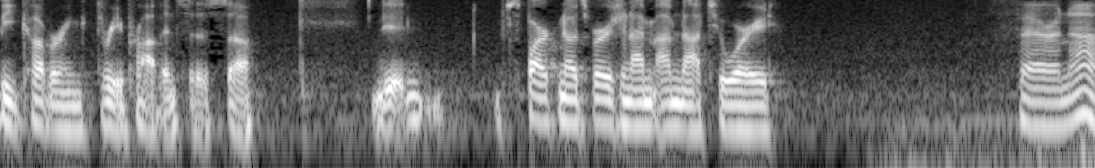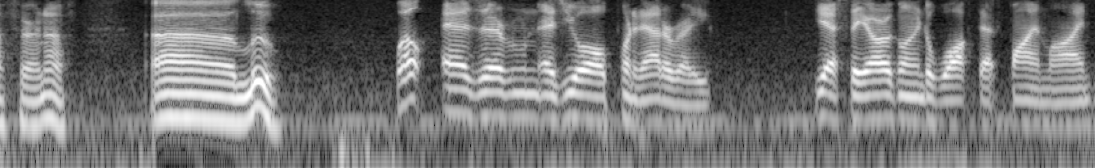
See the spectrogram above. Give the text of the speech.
be covering three provinces. So, Spark Notes version, I'm I'm not too worried. Fair enough. Fair enough. Uh, Lou. Well, as everyone, as you all pointed out already, yes, they are going to walk that fine line,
